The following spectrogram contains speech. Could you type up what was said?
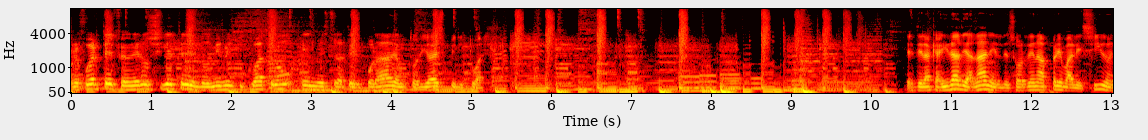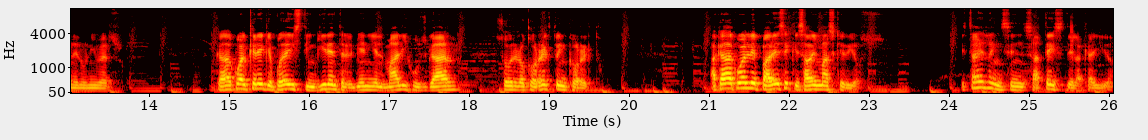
Torre Fuerte, febrero 7 del 2024, en nuestra temporada de autoridad espiritual. Desde la caída de Adán, el desorden ha prevalecido en el universo. Cada cual cree que puede distinguir entre el bien y el mal y juzgar sobre lo correcto e incorrecto. A cada cual le parece que sabe más que Dios. Esta es la insensatez de la caída.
